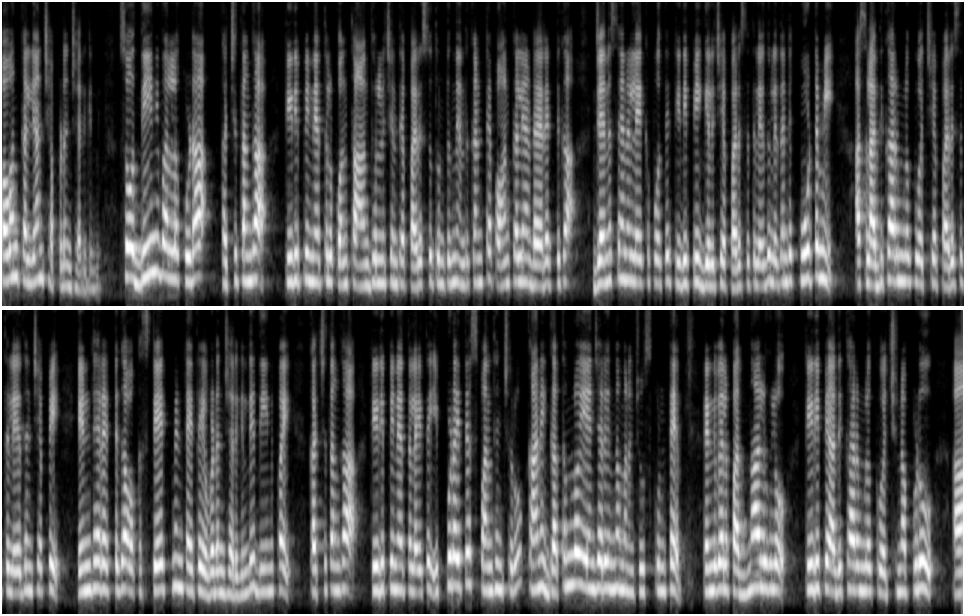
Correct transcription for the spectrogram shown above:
పవన్ కళ్యాణ్ చెప్పడం జరిగింది. సో దీని వల్ల కూడా ఖచ్చితంగా టీడీపీ నేతలు కొంత ఆందోళన చెందే పరిస్థితి ఉంటుంది. ఎందుకంటే పవన్ కళ్యాణ్ డైరెక్ట్గా జనసేన లేకపోతే టీడీపీ గెలిచే పరిస్థితి లేదు. లేదంటే కూటమి అసలు అధికారంలోకి వచ్చే పరిస్థితి లేదని చెప్పి ఇండైరెక్ట్గా ఒక స్టేట్మెంట్ అయితే ఇవ్వడం జరిగింది. దీనిపై ఖచ్చితంగా టీడీపీ నేతలు అయితే ఇప్పుడైతే స్పందించరు. కానీ గతంలో ఏం జరిగిందో మనం చూసుకుంటే రెండు వేల పద్నాలుగులో టీడీపీ అధికారంలోకి వచ్చినప్పుడు ఆ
